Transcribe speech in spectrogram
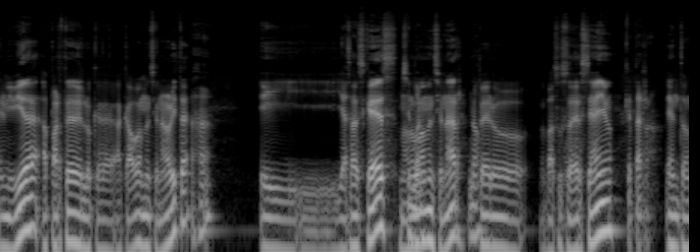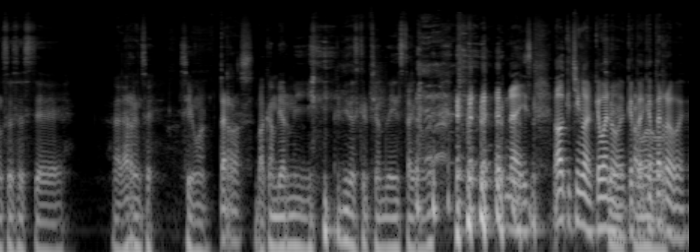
en mi vida, aparte de lo que acabo de mencionar ahorita. ajá. Y ya sabes qué es, no Sí, lo voy a mencionar, No. pero va a suceder este año. Qué perro. Entonces, este, agárrense. Sí, bueno, Perros. va a cambiar mi, mi descripción de Instagram. güey. nice. No, qué chingón. Qué bueno, Sí. Qué, perro, güey.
